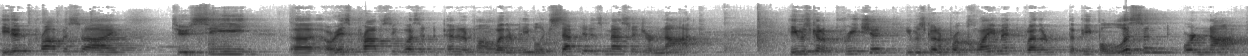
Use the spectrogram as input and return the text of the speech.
He didn't prophesy to see, uh, or his prophecy wasn't dependent upon whether people accepted his message or not. He was going to preach it, he was going to proclaim it, whether the people listened or not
